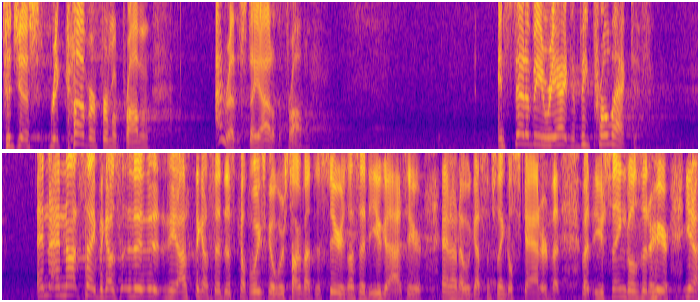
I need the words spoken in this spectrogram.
to just recover from a problem, I'd rather stay out of the problem. Instead of being reactive, be proactive. And, and not say, because I think I said this a couple weeks ago, we were talking about this series. I said to you guys here, and I know we got some singles scattered, but, but you singles that are here, you know,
